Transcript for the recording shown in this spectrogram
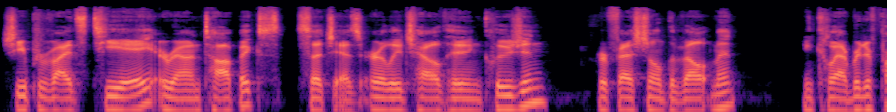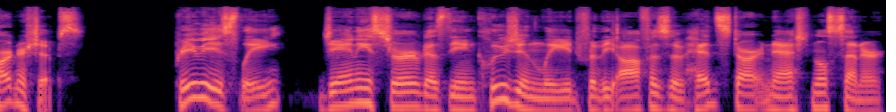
She provides TA around topics such as early childhood inclusion, professional development, and collaborative partnerships. Previously, Jani served as the inclusion lead for the Office of Head Start National Center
